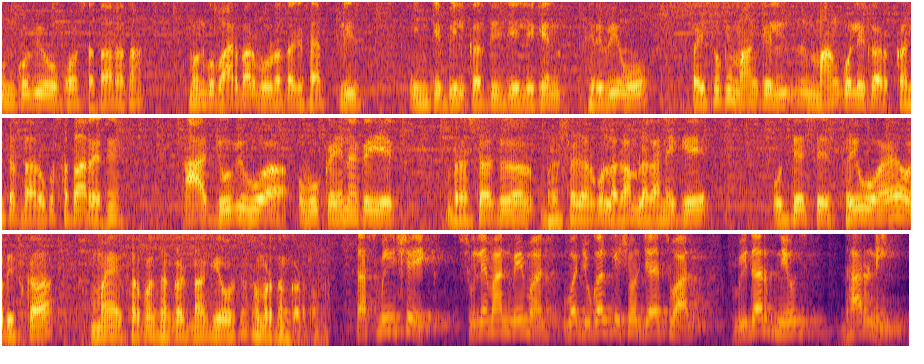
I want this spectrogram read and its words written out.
उनको भी वो बहुत सता रहा था। मैं उनको बार बार बोल रहा था कि साहब प्लीज़ इनके बिल कर दीजिए, लेकिन फिर भी वो पैसों की मांग के, मांग को लेकर कंत्राटदारों को सता रहे थे। आज जो भी हुआ, वो कहीं ना कहीं एक भ्रष्टाचार भ्रष्टाचार को लगाम लगाने के उद्देश्य से सही हुआ है और इसका मैं सरपंच संगठन की ओर से समर्थन करता हूँ। तस्मीन शेख, सुलेमान मेमन व जुगल किशोर जायसवाल, विदर्भ न्यूज़, धारणी।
